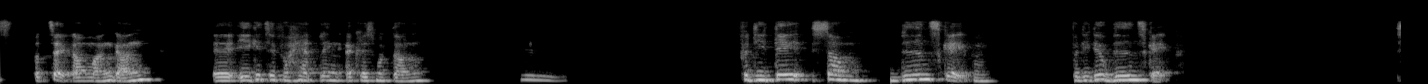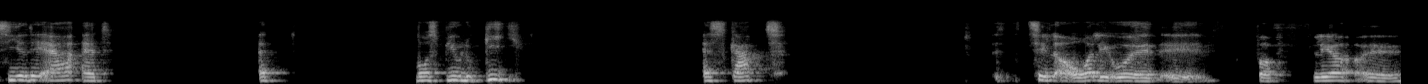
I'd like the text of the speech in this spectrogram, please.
fortalt om mange gange, øh, ikke til forhandling af Chris McDonald. Mm. Fordi det som videnskaben, fordi det er jo videnskab, siger, det er, at, at vores biologi er skabt øh, til at overleve øh, øh, for flere øh,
